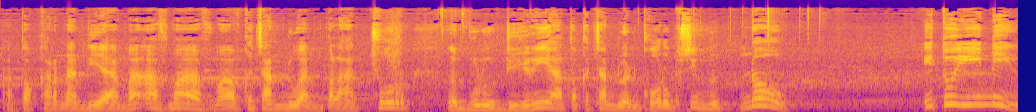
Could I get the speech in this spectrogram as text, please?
atau karena dia maaf maaf maaf kecanduan pelacur, bunuh diri atau kecanduan korupsi. No, itu ini,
